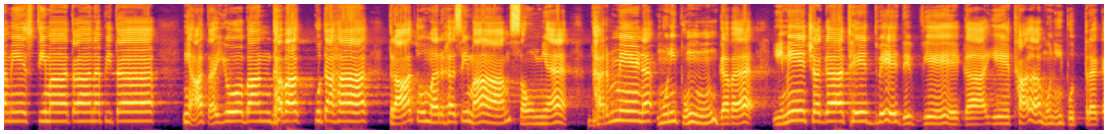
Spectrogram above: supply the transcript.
நமேஸ்தி மாதா ந பிதா ஞாதயோ பாந்தவ குதः त्रातुमर्हसि मां सौम्य धर्मेण मुनिपुङ्गव इमे च गाथे द्वे दिव्ये गायेथा मुनिपुत्रक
